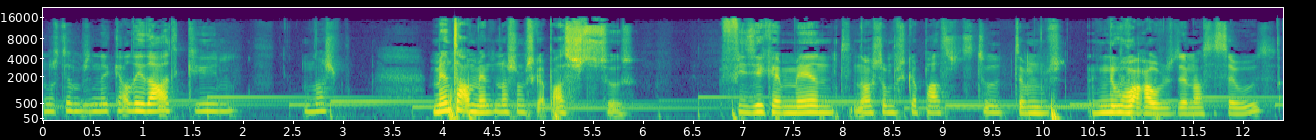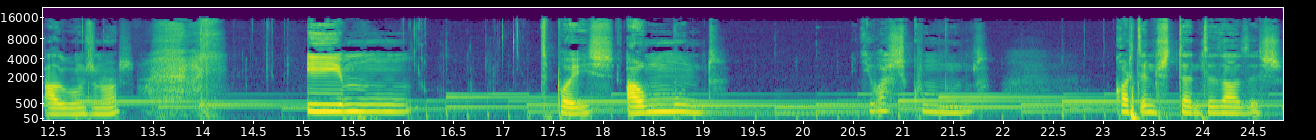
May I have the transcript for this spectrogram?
Nós estamos naquela idade que nós. Mentalmente, nós somos capazes de tudo. Fisicamente, nós somos capazes de tudo. Estamos no auge da nossa saúde, alguns de nós. E hum, depois há o mundo. E eu acho que o mundo corta-nos tantas asas.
